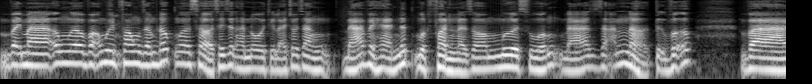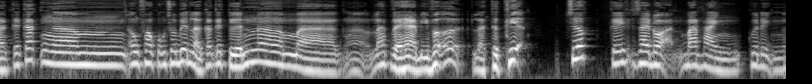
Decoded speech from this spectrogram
Vậy mà ông ờ, Võ Nguyên Phong, giám đốc ờ, Sở Xây dựng Hà Nội thì lại cho rằng đá về hè nứt một phần là do mưa xuống, đá giãn nở tự vỡ. Và cái các ông Phong cũng cho biết là các cái tuyến ờ, mà lát về hè bị vỡ là thực hiện trước cái giai đoạn ban hành quy định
